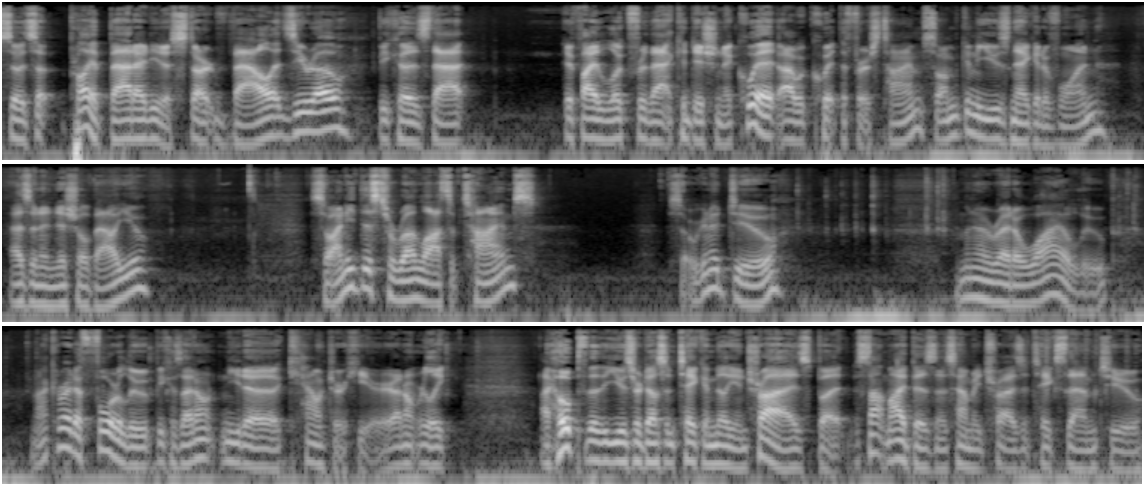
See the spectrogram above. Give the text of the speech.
So it's a, probably a bad idea to start val at zero because that, if I look for that condition to quit, I would quit the first time. So I'm going to use negative one as an initial value. So I need this to run lots of times. So we're going to do, I'm going to write a while loop. I'm not going to write a for loop because I don't need a counter here. I don't really I hope that the user doesn't take a million tries, but it's not my business how many tries it takes them to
